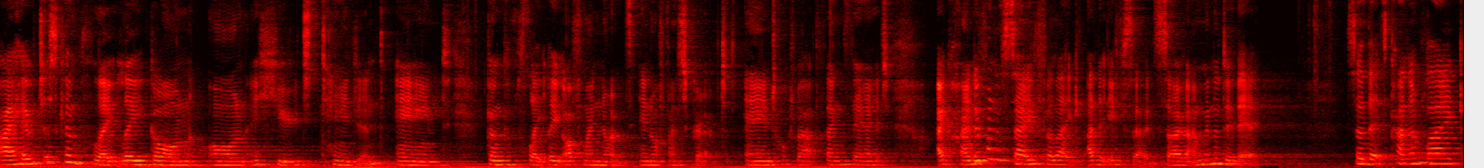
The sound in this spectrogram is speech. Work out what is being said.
I have just completely gone on a huge tangent and gone completely off my notes and off my script and talked about things that I kind of want to say for like other episodes, so I'm gonna do that. So that's kind of like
